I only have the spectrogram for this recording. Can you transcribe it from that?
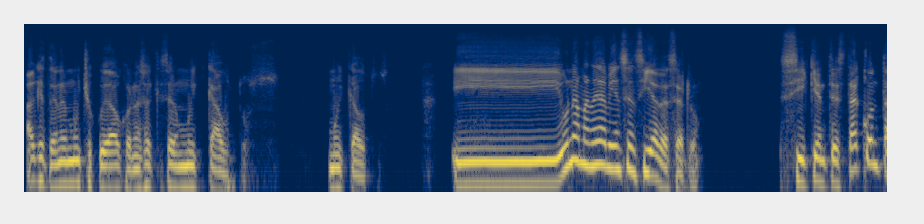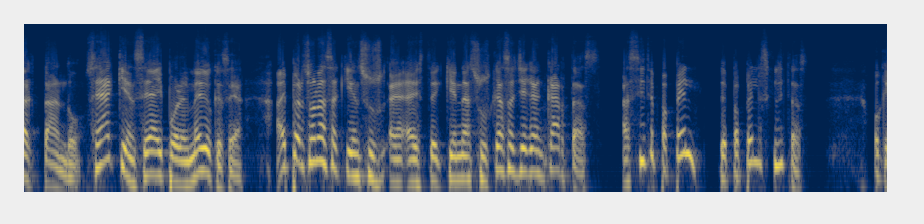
Hay que tener mucho cuidado con eso, hay que ser muy cautos, muy cautos. Y una manera bien sencilla de hacerlo. Si quien te está contactando, sea quien sea y por el medio que sea, hay personas a quien, eh, este, a sus casas llegan cartas, así de papel, de papel escritas. Ok,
